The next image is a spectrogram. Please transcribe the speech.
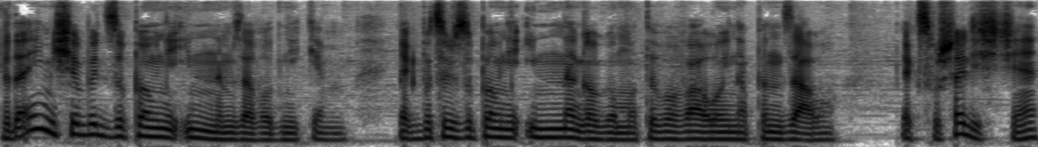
Wydaje mi się być zupełnie innym zawodnikiem, jakby coś zupełnie innego go motywowało i napędzało. Jak słyszeliście,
